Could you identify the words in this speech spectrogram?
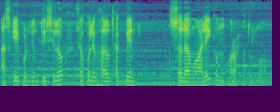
আজকে এ পর্যন্তই ছিল। সকলে ভালো থাকবেন। আসসালামু আলাইকুম রহমতুল্লাহ।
